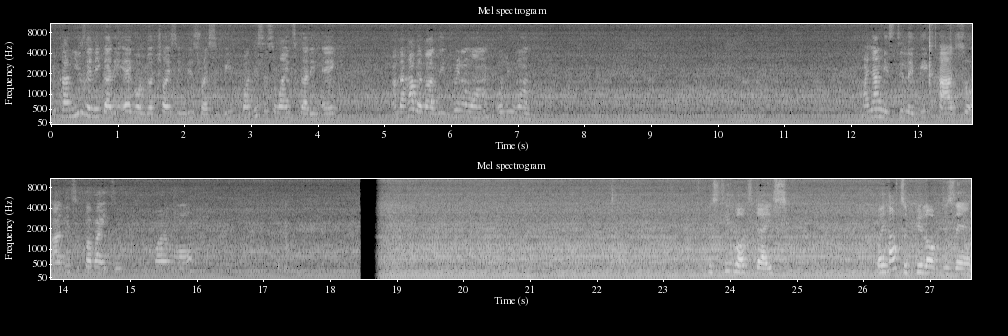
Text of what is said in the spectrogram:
You can use any garden egg of your choice in this recipe but this is white garden egg and I have about the green one only one my yam is still a bit hard so I need to cover it to boil more. It's still hot guys. But you have to peel off this um,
